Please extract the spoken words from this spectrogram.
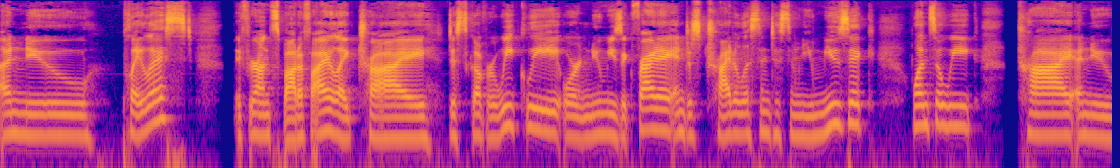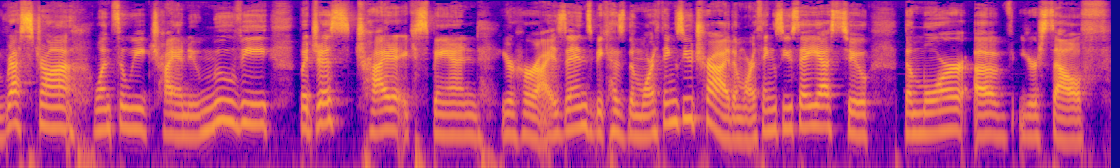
a new playlist. If you're on Spotify, like try Discover Weekly or New Music Friday and just try to listen to some new music once a week. Try a new restaurant once a week, try a new movie, but just try to expand your horizons because the more things you try, the more things you say yes to, the more of yourself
